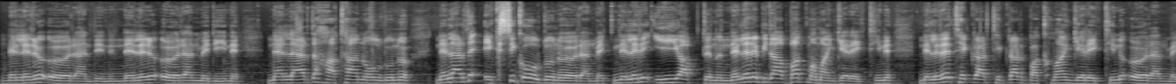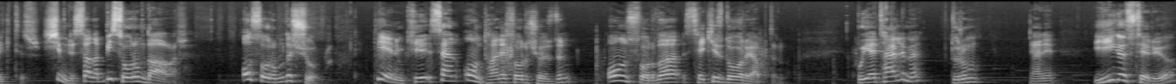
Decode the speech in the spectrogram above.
Neleri öğrendiğini, neleri öğrenmediğini, nelerde hatan olduğunu, nelerde eksik olduğunu öğrenmek, neleri iyi yaptığını, nelere bir daha bakmaman gerektiğini, nelere tekrar tekrar bakman gerektiğini öğrenmektir. Şimdi sana bir sorum daha var. O sorum da şu. Diyelim ki sen 10 tane soru çözdün. 10 soruda 8 doğru yaptın. Bu yeterli mi? Durum yani iyi gösteriyor.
